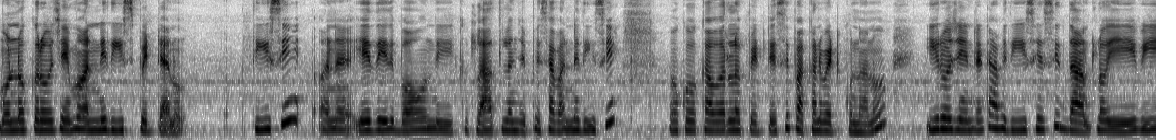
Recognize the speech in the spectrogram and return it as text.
మొన్న ఒక్క రోజేమో అన్నీ తీసి పెట్టాను. తీసి ఏది ఏది బాగుంది క్లాత్లు అని చెప్పేసి అవన్నీ తీసి ఒక కవర్లో పెట్టేసి పక్కన పెట్టుకున్నాను. ఈరోజు ఏంటంటే అవి తీసేసి దాంట్లో ఏవి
